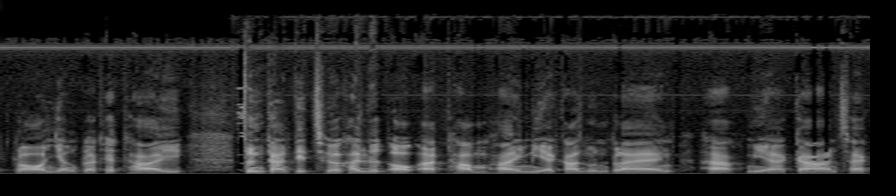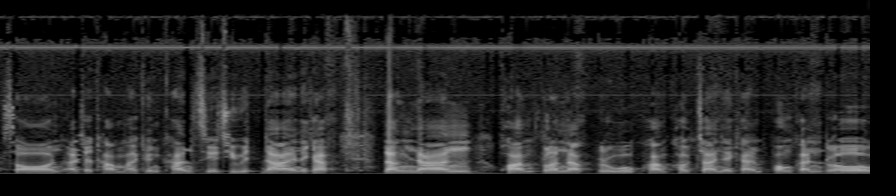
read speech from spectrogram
ตร้อนอย่างประเทศไทย ซึ่งการติดเชื้อไข้เลือดออกอาจทำให้มีอาการรุนแรง หากมีอาการแทรกซ้อนอาจจะทำให้ถึงขั้นเสียชีวิตได้นะครับ ดังนั้นความตระหนักรู้ความเข้าใจในการป้องกันโรค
